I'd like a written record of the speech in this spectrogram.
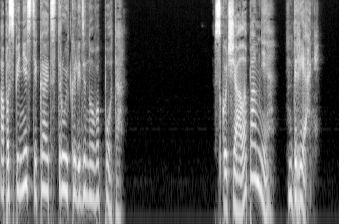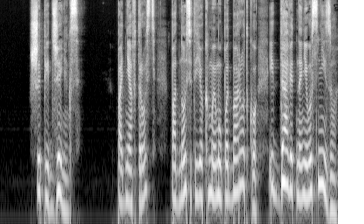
а по спине стекает струйка ледяного пота. «Скучала по мне?» Дрянь!» Шипит Дженнингс. Подняв трость, подносит ее к моему подбородку и давит на него снизу,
